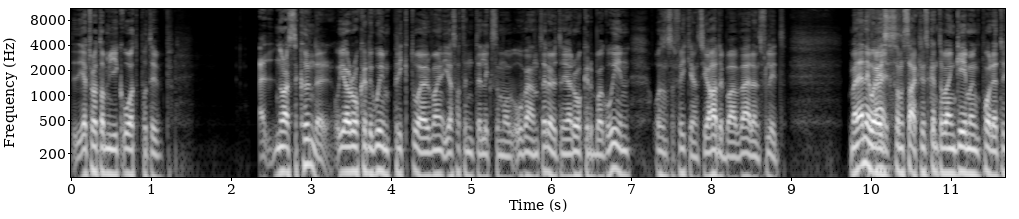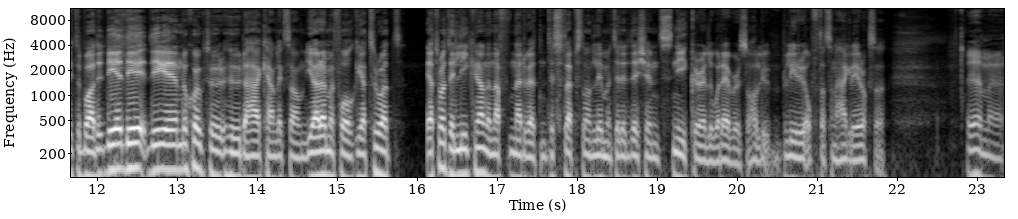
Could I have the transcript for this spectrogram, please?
Jag tror att de gick åt på typ några sekunder. Och jag råkade gå in prick då. Jag, jag satt inte liksom och, och väntade utan jag råkade bara gå in och sen så fick jag den. Så jag hade bara världens flyt. Men anyways, Nice. som sagt, det ska inte vara en gamingpodd. Jag tyckte bara, det, det, det, det är ändå sjukt hur, hur det här kan liksom göra med folk. Jag tror att jag tror att det är liknande när, när du vet, det släpps någon limited edition sneaker eller whatever, så blir det ofta såna här grejer också. Yeah, man.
